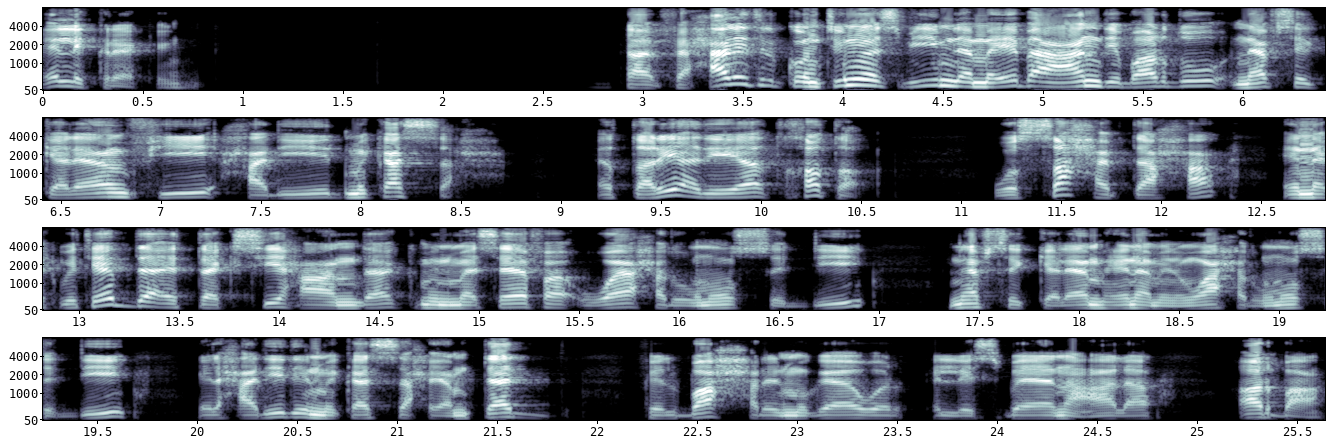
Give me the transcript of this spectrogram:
ال cracking طيب في حالة ال continuous beam لما يبقى عندي برضو نفس الكلام في حديد مكسح. الطريقة ديت خطأ والصح بتاعها إنك بتبدأ التكسيح عندك من مسافة واحد ونص دي نفس الكلام هنا من واحد ونص دي الحديد المكسح يمتد في البحر المجاور الإسبان على أربعة.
